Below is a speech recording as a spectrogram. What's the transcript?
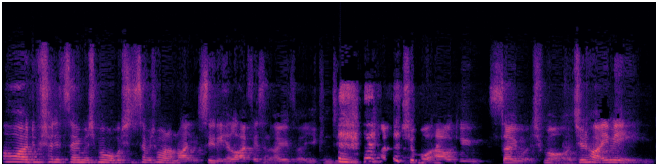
oh, I wish I did so much more. I wish I did so much more. And I'm like, Suli, your life isn't over. You can do. I'm sure I'll do so much more. Do you know what I mean?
